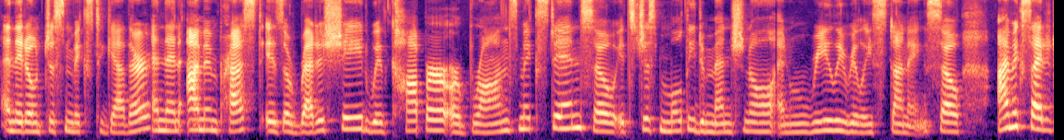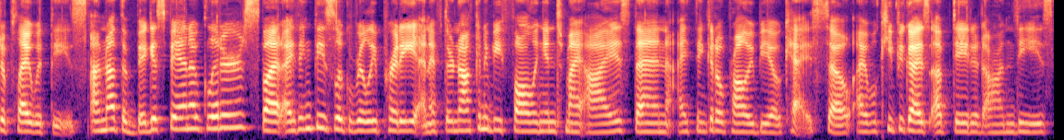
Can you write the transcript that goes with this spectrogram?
and they don't just mix together. And then I'm Impressed is a reddish shade with copper or bronze mixed in. So it's just multi-dimensional and really, really stunning. So I'm excited to play with these. I'm not the biggest fan of glitters, but I think these look really pretty. And if they're not going to be falling into my eyes, then I think it'll probably be okay. So I will keep you guys updated on these.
